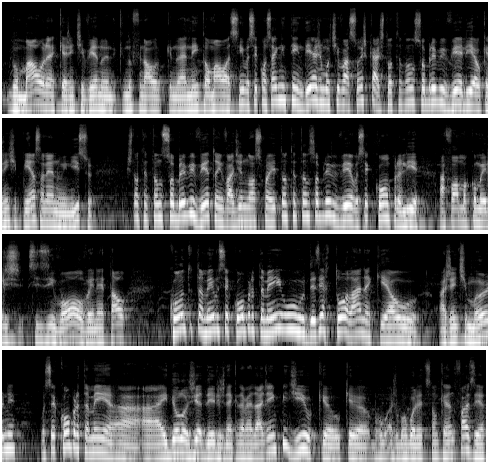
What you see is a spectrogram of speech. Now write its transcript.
do mal, né, que a gente vê no, que no final que não é nem tão mal assim, você consegue entender as motivações, cara, estão tentando sobreviver ali, é o que a gente pensa, né, no início. Estão tentando sobreviver, estão invadindo nosso planeta, estão tentando sobreviver. Você compra ali a forma como eles se desenvolvem, né, tal. quanto também você compra também o Desertor lá, né? Que é o agente Murney. Você compra também a, a ideologia deles, né? Que na verdade é impedir o que, o que as borboletas estão querendo fazer.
